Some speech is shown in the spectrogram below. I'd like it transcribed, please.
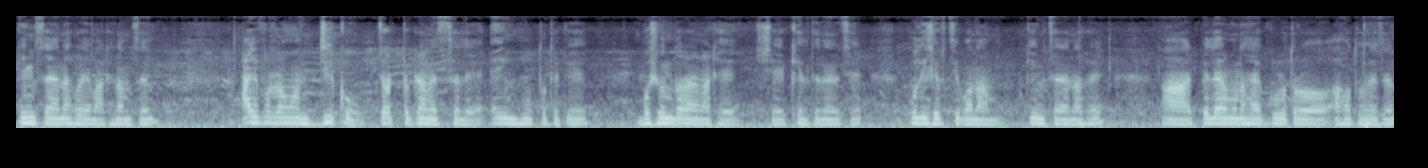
কিংস আয়না হয়ে মাঠে নামছেন আইফুর রহমান জিকো, চট্টগ্রামের ছেলে। এই মুহূর্ত থেকে বসুন্ধরার মাঠে সে খেলতে নেমেছে। পুলিশ এফসি বনাম কিংস আয়না হয়ে। আর প্লেয়ার মনে হয় গুরুতর আহত হয়েছেন,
